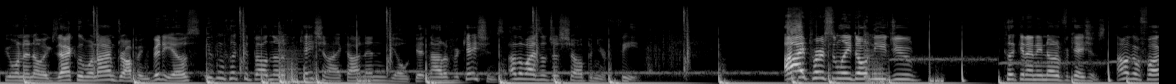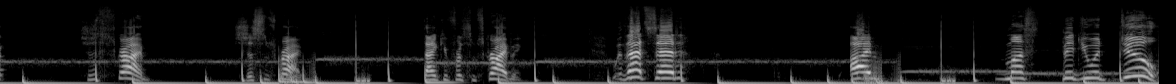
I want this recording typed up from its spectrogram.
if you want to know exactly when I'm dropping videos, you can click the bell notification icon and you'll get notifications. Otherwise, they'll just show up in your feed. I personally don't need you clicking any notifications. I don't give a fuck. Just subscribe. Just subscribe. Thank you for subscribing. With that said, I must bid you adieu.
